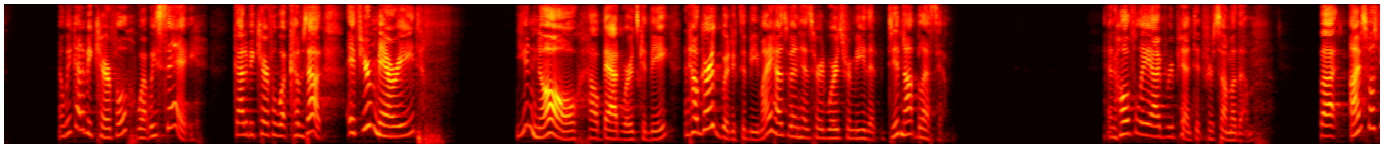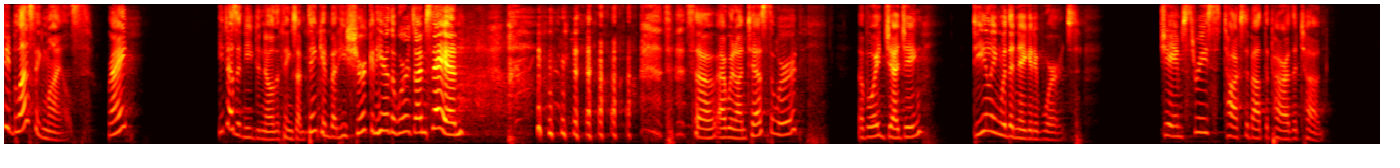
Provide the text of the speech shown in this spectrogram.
And we got to be careful what we say. Got to be careful what comes out. If you're married, you know how bad words can be and how good words can be. My husband has heard words from me that did not bless him. And hopefully I've repented for some of them. But I'm supposed to be blessing Miles, right? He doesn't need to know the things I'm thinking, but he sure can hear the words I'm saying. so I went on test the word, avoid judging, dealing with the negative words. James 3 talks about the power of the tongue,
